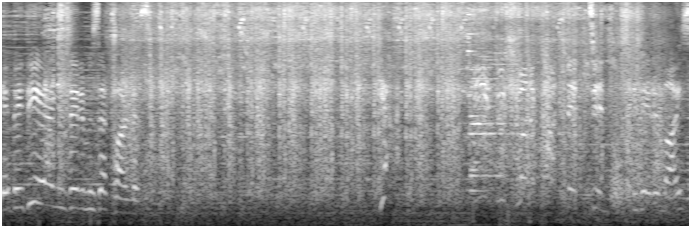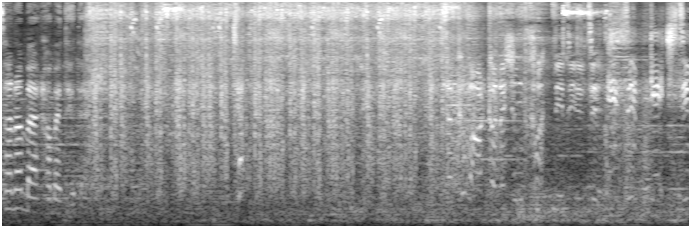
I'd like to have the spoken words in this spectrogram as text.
ebediyen üzerimize parlasın. Ya! Bir düşmanı katlettin. Dilerim ay sana merhamet eder. Takım arkadaşın katledildi. Ezip geçti.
